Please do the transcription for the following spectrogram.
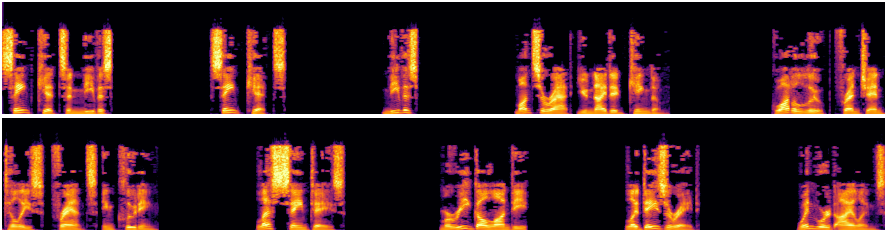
Saint Kitts and Nevis. Saint Kitts. Nevis. Montserrat United Kingdom. Guadeloupe French Antilles France including Les Saintes. Marie Galante La Désirade. Windward Islands.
